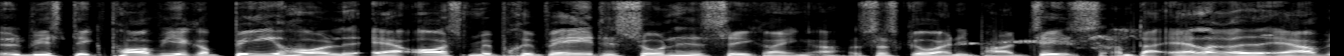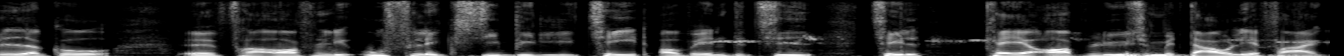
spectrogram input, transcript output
øh, hvis det påvirker B-holdet, er også med private sundhedssikringer, og så skriver han i parentes, om der allerede er ved at gå øh, fra offentlig ufleksibilitet og ventetid til kan jeg oplyse med daglig erfaring,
